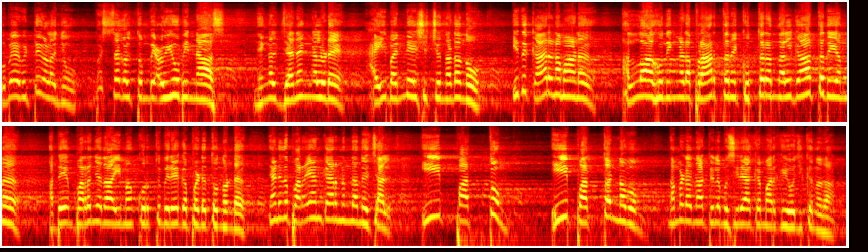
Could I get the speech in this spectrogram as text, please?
ഉപേ വിട്ടുകളഞ്ഞു. ബസ്സകൾ തുമ്പി അയ്യൂബിന്നാസ്. നിങ്ങൾ ജനങ്ങളുടെ ഐബ് നടന്നു. ഇത് കാരണമാണ് അള്ളാഹു നിങ്ങളുടെ പ്രാർത്ഥനയ്ക്ക് ഉത്തരം നൽകാത്തത് എന്ന് അദ്ദേഹം പറഞ്ഞതായി മാം കുർത്തുബി രേഖപ്പെടുത്തുന്നുണ്ട്. ഞാനിത് പറയാൻ കാരണം എന്താണെന്ന് വെച്ചാൽ ഈ പത്തും ഈ പത്തെണ്ണവും നമ്മുടെ നാട്ടിലെ മുസ്ലിയാക്കന്മാർക്ക് യോജിക്കുന്നതാണ്.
